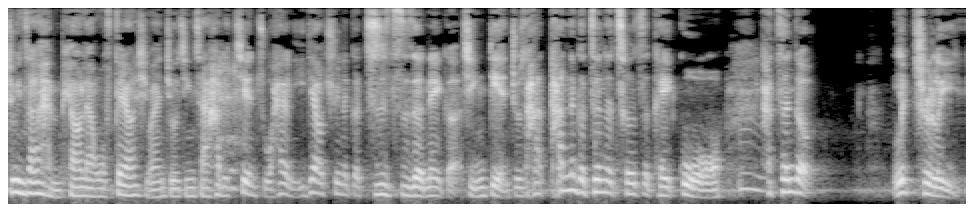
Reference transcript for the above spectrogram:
旧金山很漂亮，我非常喜欢旧金山，它的建筑，还有你一定要去那个吱吱的那个景点，就是它它那个真的车子可以过哦，它真的 literally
